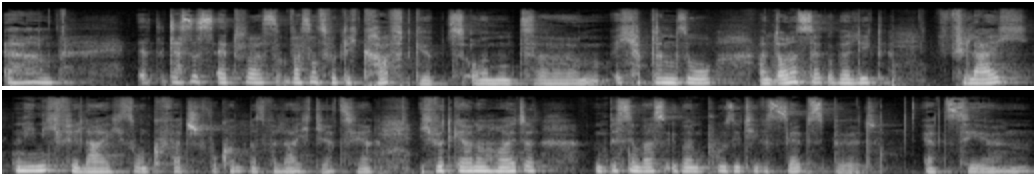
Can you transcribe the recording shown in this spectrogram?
ähm, das ist etwas, was uns wirklich Kraft gibt. Und ähm, ich habe dann so am Donnerstag überlegt, vielleicht, nee, nicht vielleicht, so ein Quatsch, wo kommt das vielleicht jetzt her? Ich würde gerne heute ein bisschen was über ein positives Selbstbild erzählen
